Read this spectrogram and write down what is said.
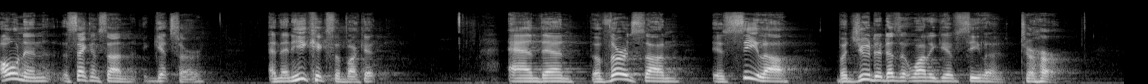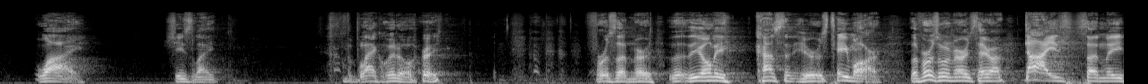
Onan, the second son, gets her, and then he kicks the bucket, and then the third son is Selah, but Judah doesn't want to give Selah to her. Why? She's like the black widow, right? First son married. The, the only constant here is Tamar. The first one who marries Tamar dies suddenly.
